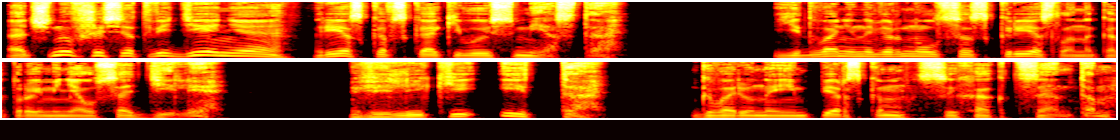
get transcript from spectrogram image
Очнувшись от видения, резко вскакиваю с места. Едва не навернулся с кресла, на которое меня усадили. «Великий Итта», — говорю на имперском с их акцентом.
